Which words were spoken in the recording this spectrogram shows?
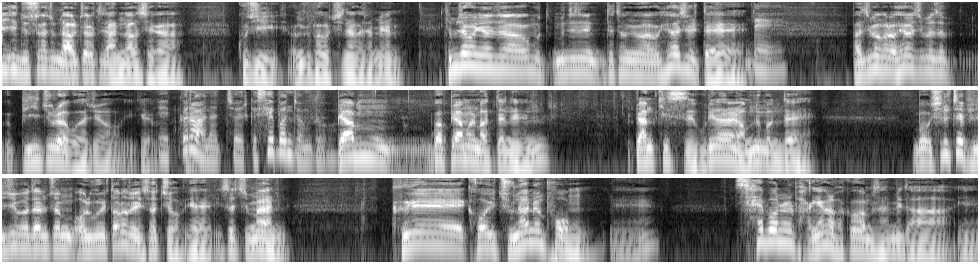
이게 뉴스가 좀 나올 줄 알았더니 안 나와서 제가 굳이 언급하고 지나가자면 김정은 위원장하고 문- 문재인 대통령하고 헤어질 때 네. 마지막으로 헤어지면서 그 비주라고 하죠. 이게 예, 끌어안았죠. 이렇게 세 번 정도. 뺨과 뺨을 맞대는 뺨 키스. 우리나라는 없는 건데, 뭐, 실제 비주보다는 좀 얼굴이 떨어져 있었죠. 예, 있었지만, 그에 거의 준하는 포옹, 예. 세 번을 방향을 바꿔가면서 합니다. 예.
